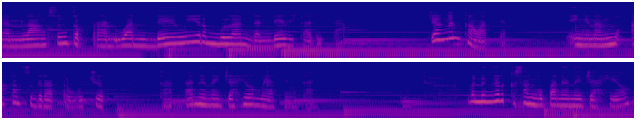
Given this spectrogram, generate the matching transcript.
dan langsung ke peraduan Dewi Rembulan dan Dewi Kadita. Jangan khawatir, keinginanmu akan segera terwujud kata nenek jahil meyakinkan. Mendengar kesanggupan nenek jahil,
